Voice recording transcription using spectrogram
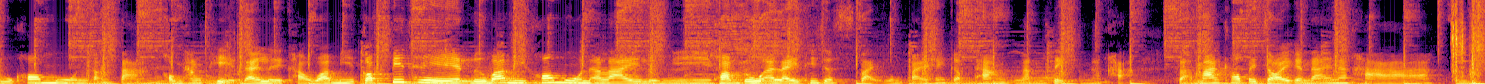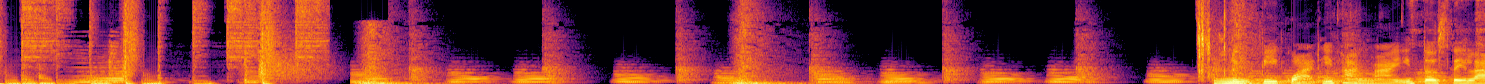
ดูข้อมูลต่างๆ ของทางเพจได้เลยค่ะ ว่ามีก๊อปปี้เทรดหรือว่ามีข้อมูลอะไรหรือมีความรู้อะไรที่จะใส่ลงไปให้กับทางนักเตะนะคะ สามารถเข้าไปจอยกันได้นะคะ หนึ่งปีกว่าที่ผ่านมาอินเตอร์สเตล่า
